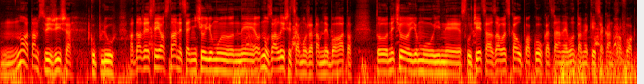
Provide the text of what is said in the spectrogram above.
ну а там свіжіше куплю. А навіть якщо і останеться, нічого йому не ну, залишиться, може там небагато, то нічого йому і не случиться. Заводська упаковка це не вон там якийсь контрафакт.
